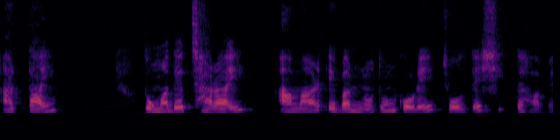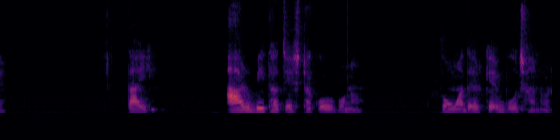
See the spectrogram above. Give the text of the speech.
আর তাই তোমাদের ছাড়াই আমার এবার নতুন করে চলতে শিখতে হবে। তাই আর বৃথা চেষ্টা করব না। তোমাদেরকে বোঝানোর।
